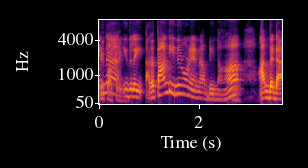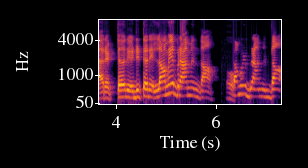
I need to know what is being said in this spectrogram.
என்ன? இதுல அதை தாண்டி இன்னொன்னு என்ன அப்படின்னா அந்த டைரக்டர் எடிட்டர் எல்லாமே பிராமின் தான். தமிழ் பிராமின் தான்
